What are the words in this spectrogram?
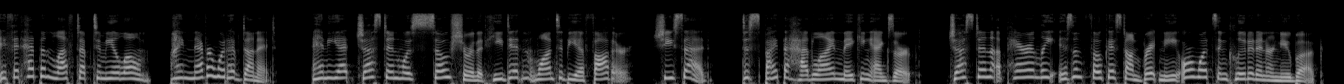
If it had been left up to me alone, I never would have done it. And yet Justin was so sure that he didn't want to be a father, she said. Despite the headline-making excerpt, Justin apparently isn't focused on Britney or what's included in her new book.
